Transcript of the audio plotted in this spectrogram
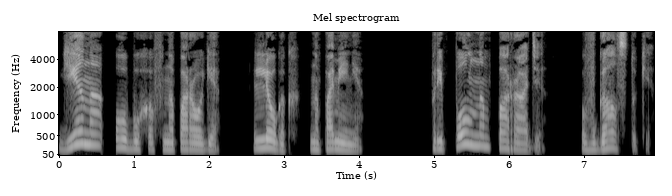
Гена Обухов на пороге, легок на помине. При полном параде, в галстуке,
